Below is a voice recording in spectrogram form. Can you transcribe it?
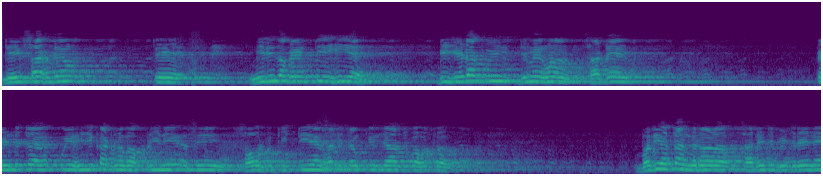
ਦੇਖ ਸਕਦੇ ਹੋ। ਅਤੇ ਮੇਰੀ ਤਾਂ ਬੇਨਤੀ ਇਹੀ ਹੈ ਵੀ ਜਿਹੜਾ ਕੋਈ, ਜਿਵੇਂ ਹੁਣ ਸਾਡੇ ਪਿੰਡ 'ਚ ਕੋਈ ਇਹੋ ਜਿਹੀ ਘਟਨਾ ਵਾਪਰੀ ਨਹੀਂ, ਅਸੀਂ ਸੌਲਵ ਕੀਤੀ ਹੈ, ਸਾਡੇ ਚੌਕੀ ਇੰਚਾਰਜ ਬਹੁਤ ਵਧੀਆ ਢੰਗ ਨਾਲ ਸਾਡੇ 'ਚ ਵਿਚਰੇ ਨੇ,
